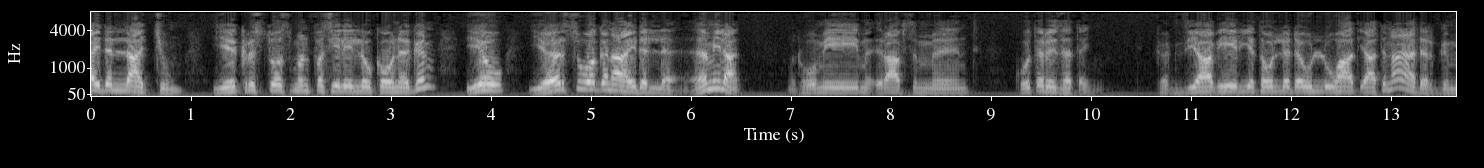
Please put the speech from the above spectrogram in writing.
አይደላችሁም። የክርስቶስ መንፈስ የሌለው ከሆነ ግን ይኸው የእርሱ ወገን አይደለም ይላል። ሮሜ ምዕራፍ ስምንት ቁጥር ዘጠኝ ከእግዚአብሔር የተወለደ ሁሉ ኀጢአትን አያደርግም።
